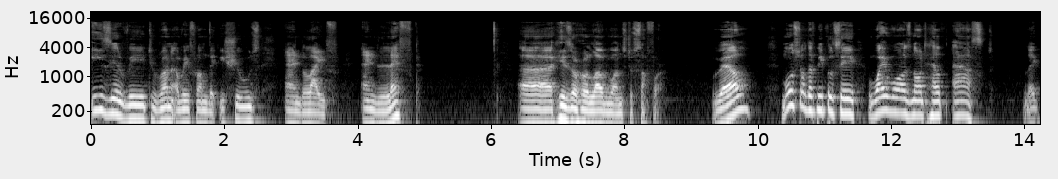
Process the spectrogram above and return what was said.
easier way to run away from the issues and life and left uh, his or her loved ones to suffer. Well, most of the people say, why was not help asked? Like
